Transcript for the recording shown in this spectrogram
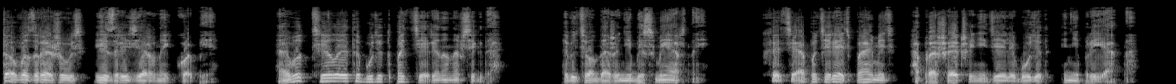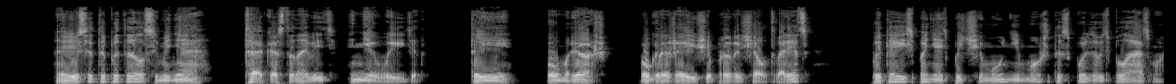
то возражусь из резервной копии. А вот тело это будет потеряно навсегда. Ведь он даже не бессмертный. Хотя потерять память о прошедшей неделе будет неприятно. Если ты пытался меня так остановить, не выйдет. Ты умрешь, угрожающе прорычал Творец, пытаясь понять, почему не может использовать плазму.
